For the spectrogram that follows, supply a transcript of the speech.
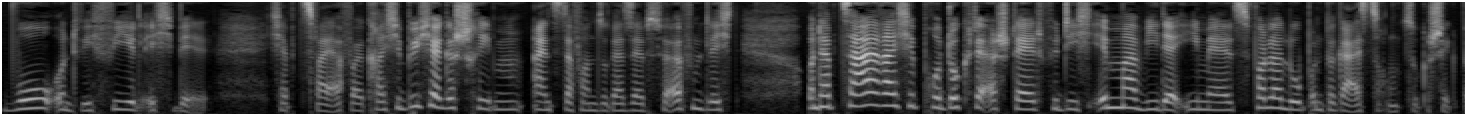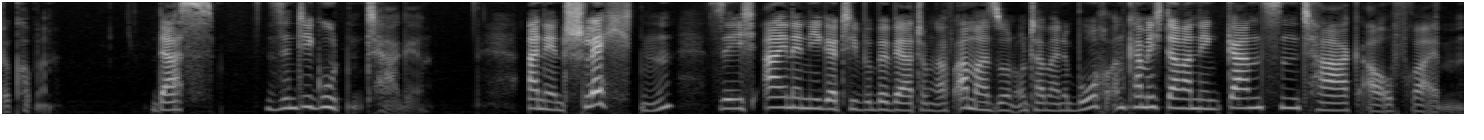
wo und wie viel ich will. Ich habe zwei erfolgreiche Bücher geschrieben, eins davon sogar selbst veröffentlicht, und habe zahlreiche Produkte erstellt, für die ich immer wieder E-Mails voller Lob und Begeisterung zugeschickt bekomme. Das sind die guten Tage. An den schlechten sehe ich eine negative Bewertung auf Amazon unter meinem Buch und kann mich daran den ganzen Tag aufreiben.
